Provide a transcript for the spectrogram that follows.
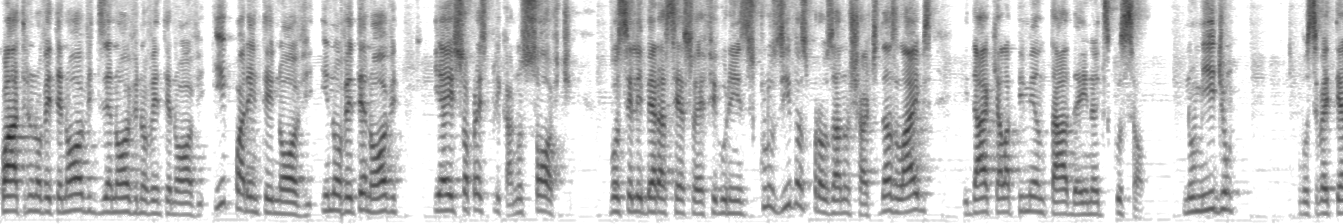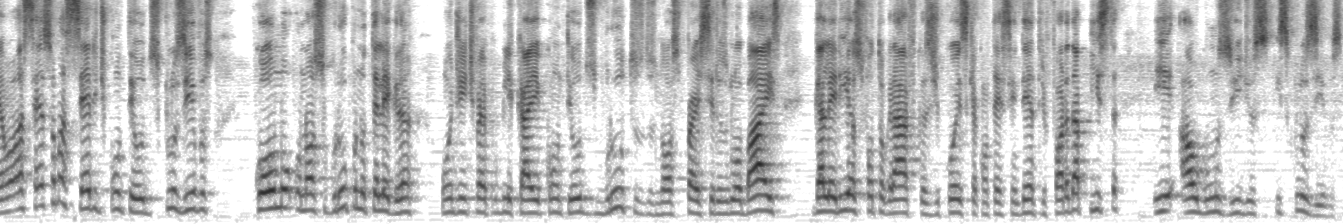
4,99, 19,99 e 49,99. E aí só para explicar, no soft você libera acesso a figurinhas exclusivas para usar no chat das lives e dá aquela pimentada aí na discussão. No Medium, você vai ter acesso a uma série de conteúdos exclusivos, como o nosso grupo no Telegram, onde a gente vai publicar aí conteúdos brutos dos nossos parceiros globais, galerias fotográficas de coisas que acontecem dentro e fora da pista e alguns vídeos exclusivos.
